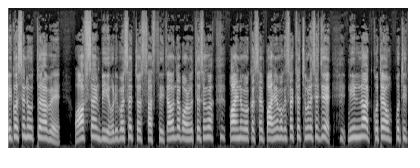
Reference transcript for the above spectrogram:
এই কোশ্চেনের উত্তর হবে অপশন বি হরিপ্রসাদ শাস্ত্রী তাহলে পরবর্তী সঙ্গে পাঁচ নম্বর কোশ্চেন পাঁচ নম্বর কোশ্চেন হচ্ছে বলেছে যে নীলনদ কোথায় পতিত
